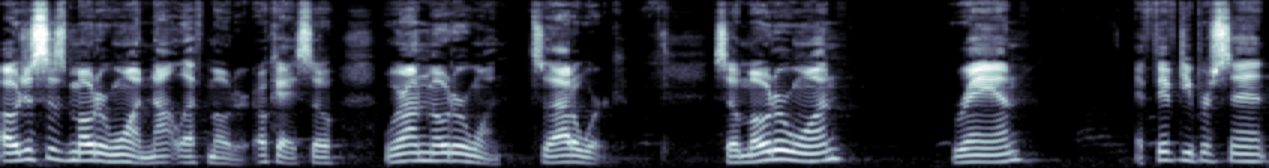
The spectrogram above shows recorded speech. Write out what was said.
Oh, it just says motor one, not left motor. Okay, so we're on motor one, so that'll work. So motor one ran at 50%,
